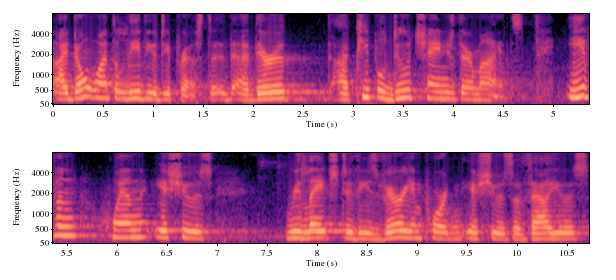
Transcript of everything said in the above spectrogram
I don't want to leave you depressed. Uh, there, uh, people do change their minds, even when issues relate to these very important issues of values,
